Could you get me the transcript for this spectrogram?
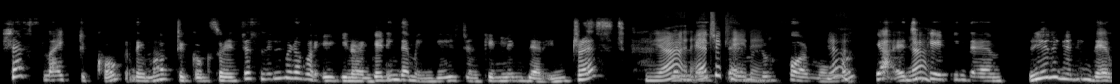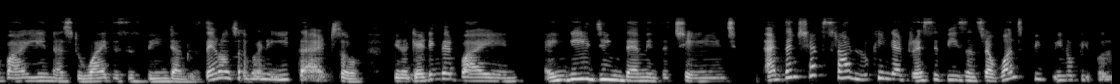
chefs like to cook. They love to cook. So it's just a little bit of a, you know, getting them engaged and kindling their interest. Yeah, and educating. Look for more. Yeah, yeah educating yeah. them really getting their buy-in as to why this is being done because they're also going to eat that so you know getting their buy-in engaging them in the change and then chefs start looking at recipes and stuff once people you know people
